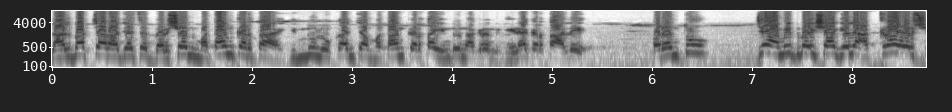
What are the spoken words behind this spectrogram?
लालबागच्या राजाचं दर्शन मतांकरता हिंदू लोकांच्या मतांकरता हिंदू नागरिक घेण्याकरता आले. परंतु जे अमित शाह गेले अकरा वर्ष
